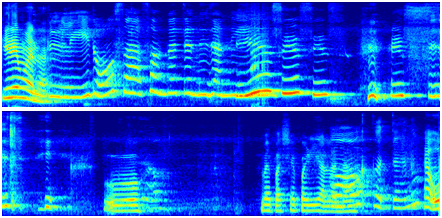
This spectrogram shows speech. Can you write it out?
কিরে মানা? ও। ব্যাপার স্যাপারই আলাদা। হ্যাঁ ও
